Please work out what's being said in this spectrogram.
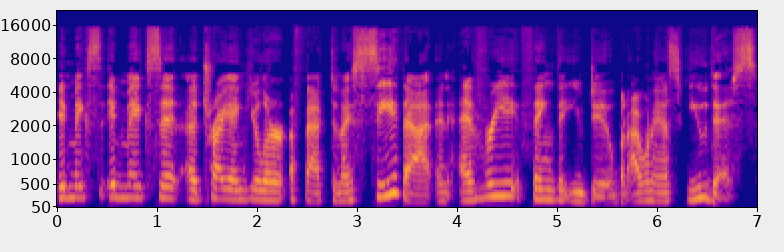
It makes it makes it a triangular effect, and I see that in everything that you do. But I want to ask you this:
